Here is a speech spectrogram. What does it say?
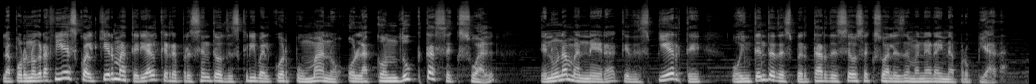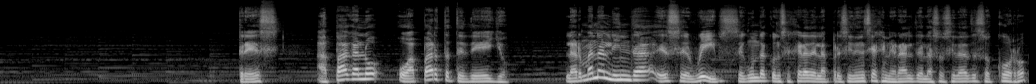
La pornografía es cualquier material que represente o describa el cuerpo humano o la conducta sexual en una manera que despierte o intente despertar deseos sexuales de manera inapropiada. 3. Apágalo o apártate de ello. La hermana Linda S. Reeves, segunda consejera de la Presidencia General de la Sociedad de Socorro,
